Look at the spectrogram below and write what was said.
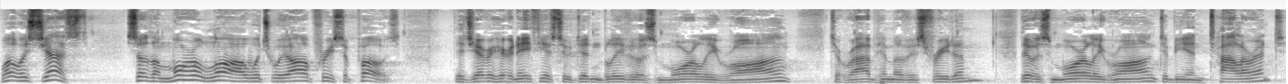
what was just. So the moral law, which we all presuppose, did you ever hear an atheist who didn't believe it was morally wrong to rob him of his freedom? That it was morally wrong to be intolerant,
